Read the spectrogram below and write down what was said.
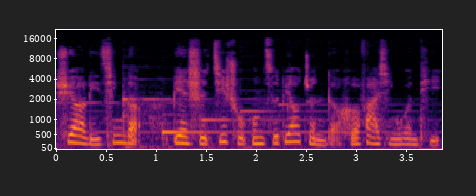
需要厘清的，便是基础工资标准的合法性问题。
